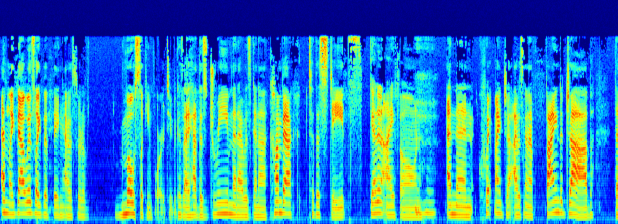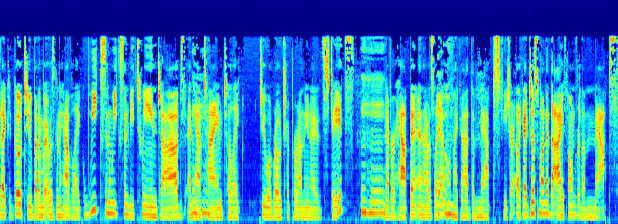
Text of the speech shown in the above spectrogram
and like, that was like the thing I was sort of most looking forward to because I had this dream that I was going to come back to the States, get an iPhone, mm-hmm. and then quit my job. I was going to find a job that I could go to, but I'm, I was going to have like weeks and weeks in between jobs and have time to like do a road trip around the United States. Mm-hmm. Never happened. And I was like, Yeah. oh my God, the maps feature. Like, I just wanted the iPhone for the maps.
